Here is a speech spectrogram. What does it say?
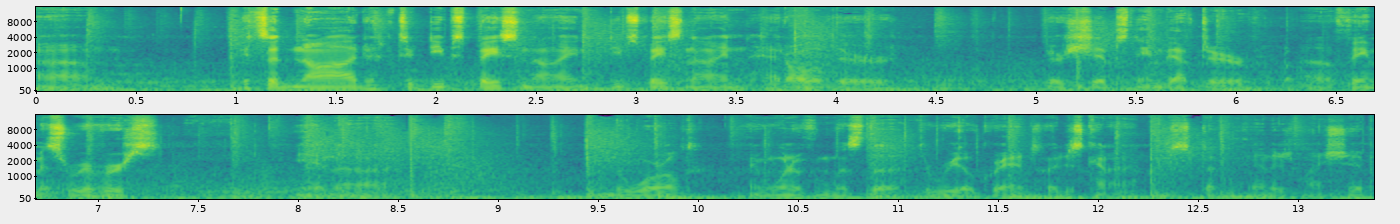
Um, it's a nod to Deep Space Nine. Deep Space Nine had all of their their ships named after uh, famous rivers in, uh, in the world, and one of them was the, the Rio Grande. So I just kind of stuck it in. There's my ship.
